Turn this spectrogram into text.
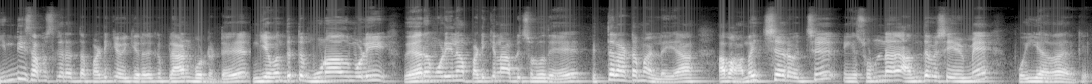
இந்தி சமஸ்கிருதத்தை படிக்க வைக்கிறதுக்கு பிளான் போட்டுட்டு இங்கே வந்துட்டு மூணாவது மொழி வேறு மொழிலாம் படிக்கலாம் அப்படின்னு சொல்வது பித்தலாட்டமா இல்லையா? அப்போ அமைச்சர் வச்சு நீங்கள் சொன்ன அந்த விஷயமே பொய்யா தான் இருக்குது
